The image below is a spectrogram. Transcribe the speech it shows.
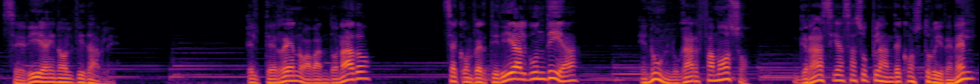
sería inolvidable. El terreno abandonado se convertiría algún día en un lugar famoso, gracias a su plan de construir en él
